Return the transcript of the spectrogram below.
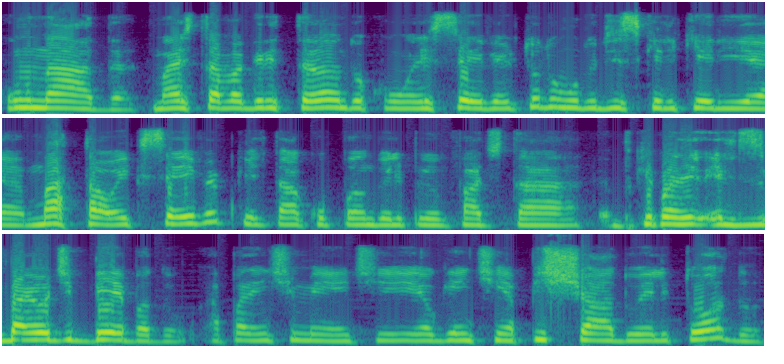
com nada, mas tava gritando com o Xavier. Todo mundo disse que ele queria matar o Xavier, porque ele tava culpando ele pelo fato de estar. Porque quando ele ele desmaiou de bêbado, aparentemente. Alguém tinha pichado ele todo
